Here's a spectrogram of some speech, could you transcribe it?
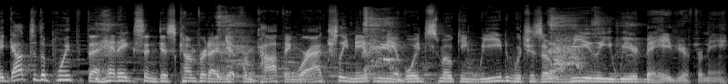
It got to the point that the headaches and discomfort I get from coughing were actually making me avoid smoking weed, which is a really weird behavior for me.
